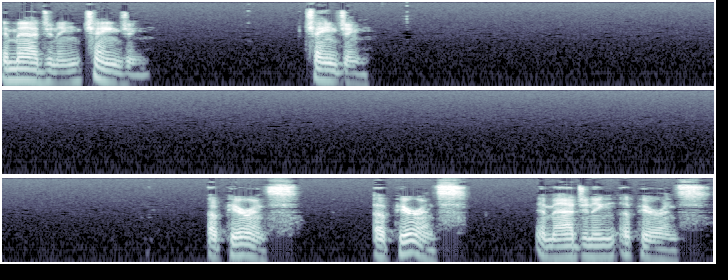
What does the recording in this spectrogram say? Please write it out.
imagining changing, changing. Appearance, appearance, imagining appearance,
